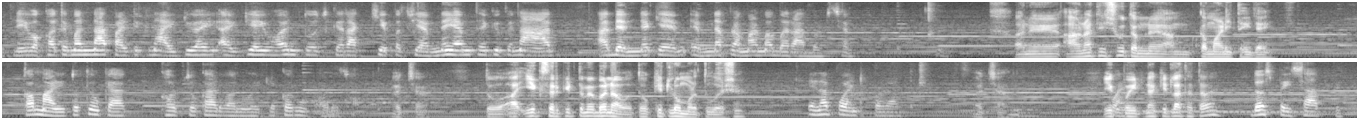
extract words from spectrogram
એટલે એ વખતે મને ના પાડતી કે ના આઈટીઆઈ આઈટીઆઈ હોય ને તો જ કે રાખીએ. પછી એમને એમ થઈ ગયું કે ના આ આ બેનને કે એમના પ્રમાણમાં બરાબર છે. અને આનાથી શું તમને આમ કમાણી થઈ જાય? કમાણી તો કેવું કે આ ખર્ચો કાઢવાનો હોય એટલે કરવું પડે છે. અચ્છા. તો આ એક સર્કિટ તમે બનાવો તો કેટલો મળતું હશે? એના પોઈન્ટ પર અચ્છા. એક. પોઈન્ટના કેટલા થતા હોય? દસ પૈસા આપે.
